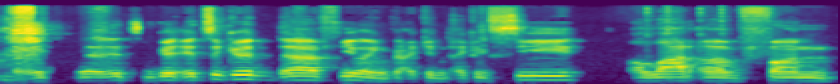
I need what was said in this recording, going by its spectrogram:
it's, it's, a good it's a good uh, feeling. I can I can see a lot of fun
